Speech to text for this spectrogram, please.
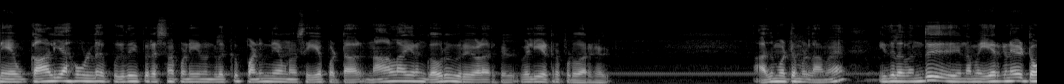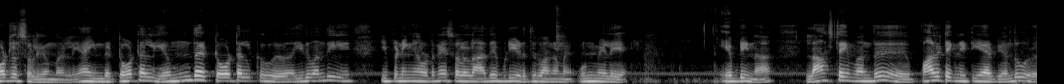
நே காலியாக உள்ள புதை பிரச்சனை பணியிடங்களுக்கு பணி நியமனம் செய்யப்பட்டால் நாலாயிரம் கௌரவ விரைவாளர்கள் வெளியேற்றப்படுவார்கள். அது மட்டும் இல்லாமல் இதில் வந்து நம்ம ஏற்கனவே டோட்டல் சொல்லியிருந்தோம் இல்லையா? இந்த டோட்டல் எந்த டோட்டலுக்கு இது வந்து இப்போ நீங்கள் உடனே சொல்லலாம் அது எப்படி எடுத்துருவாங்கன்னு உண்மையிலேயே. எப்படின்னா லாஸ்ட் டைம் வந்து பாலிடெக்னிக் டிஆர்பி வந்து ஒரு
